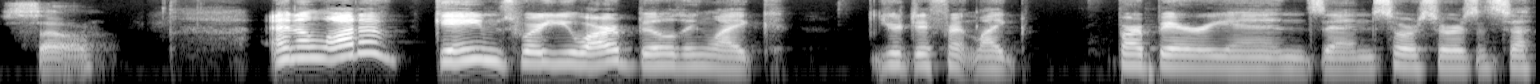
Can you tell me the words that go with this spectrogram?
So and a lot of games where you are building like your different like barbarians and sorcerers and stuff,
